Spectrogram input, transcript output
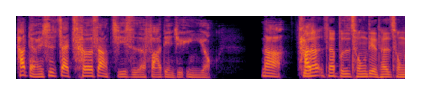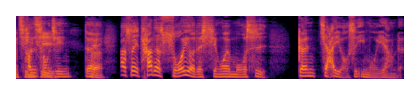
它等于是在车上及时的发电去运用。那它它，它不是充电，它是充氢，它是充氢，对。嗯、那所以它的所有的行为模式跟加油是一模一样的。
